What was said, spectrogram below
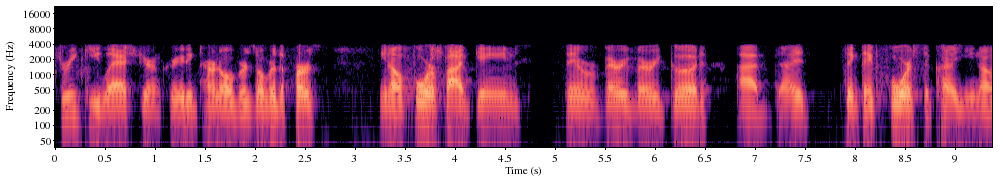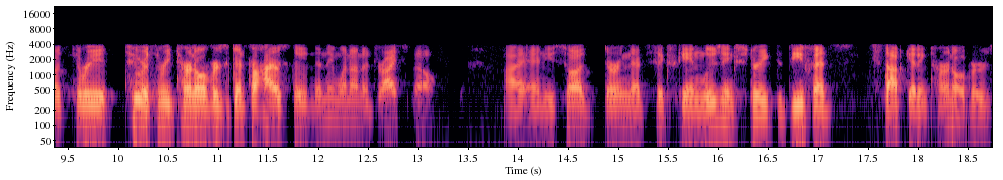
streaky last year in creating turnovers. Over the first, you know, four or five games, they were very, very good. Uh, I think they forced a, you know, three, two or three turnovers against Ohio State, and then they went on a dry spell. Uh, and you saw during that six game losing streak, the defense stopped getting turnovers.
